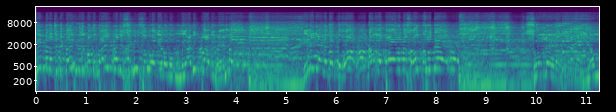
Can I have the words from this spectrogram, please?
ಮಿಂಡನ ಜೊತೆ ಕೈ ಹಿಡಿದುಕೊಂಡು ಬೈಕ್ನಲ್ಲಿ ಸಿಡಿಸುವ ನೀನೊಂದು ಅಧಿಕಾರಿ ಹೆಣ್ಣು. ನಿನಗೇನು ಗೊತ್ತು? ನಮ್ಮ ಭಾರತ ಸಂಸ್ಕೃತಿ. ಸುಮ್ನೆ ನಮ್ಮ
